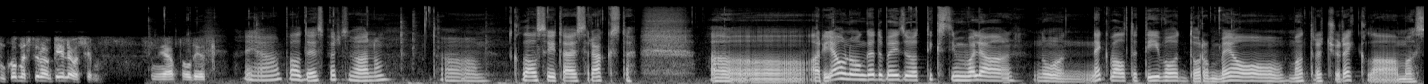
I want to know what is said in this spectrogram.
un ko mēs pirmā pieļausim. Jā, paldies. Jā, paldies par zvanu. Tā klausītājs raksta. Uh, ar jauno gadu beidzot tiksim vaļā no nekvalitatīvo Dormeo matraču reklāmas.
